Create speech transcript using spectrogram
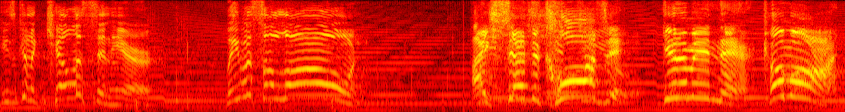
He's gonna kill us in here. Leave us alone. I said the closet. Get him in there. Come on.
